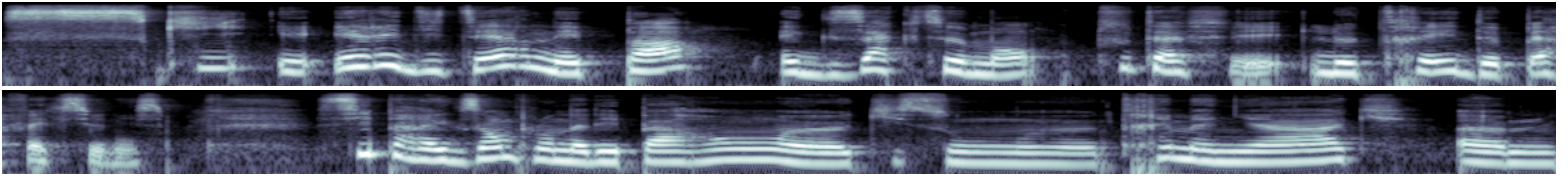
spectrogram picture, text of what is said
ce qui est héréditaire n'est pas exactement, tout à fait, le trait de perfectionnisme. Si par exemple on a des parents euh, qui sont euh, très maniaques euh,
